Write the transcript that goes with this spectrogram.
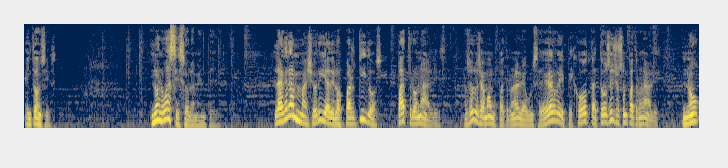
Entonces, no lo hace solamente él la gran mayoría de los partidos patronales, nosotros llamamos patronales a UCR, PJ, todos ellos son patronales, no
